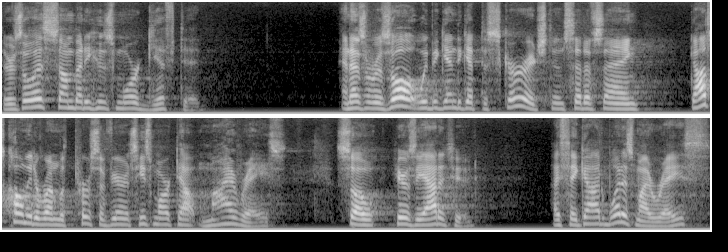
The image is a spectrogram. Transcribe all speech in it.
There's always somebody who's more gifted. And as a result, we begin to get discouraged instead of saying, God's called me to run with perseverance. He's marked out my race. So here's the attitude I say, God, what is my race?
